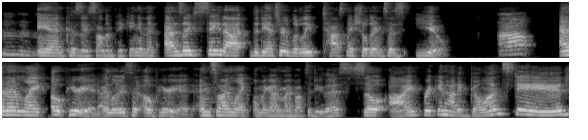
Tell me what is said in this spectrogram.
Mhm. and because I saw them picking. And then as I say that, the dancer literally taps my shoulder and says, You. Oh, And I'm like, Oh, period. I literally said, Oh, period. And so I'm like, Oh my God, am I about to do this? So I freaking had to go on stage.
